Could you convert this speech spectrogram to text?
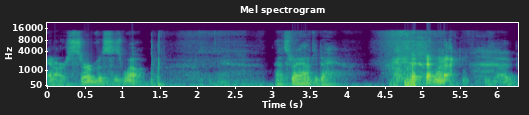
and our service as well. That's what I have today.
